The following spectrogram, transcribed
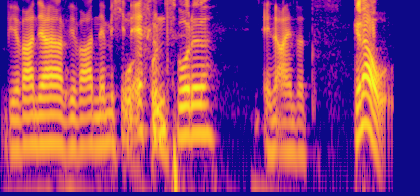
Wir waren ja, wir waren nämlich in Essen. Uns wurde in Einsatz. Genau.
